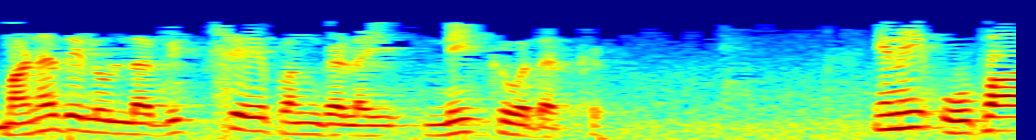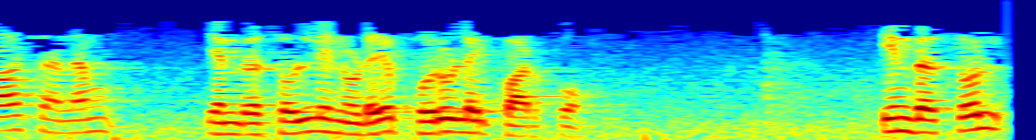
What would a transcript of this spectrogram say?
மனதில் உள்ள விக்ஷேபங்களை நீக்குவதற்கு. இனி உபாசனம் என்ற சொல்லினுடைய பொருளை பார்ப்போம். இந்த சொல்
